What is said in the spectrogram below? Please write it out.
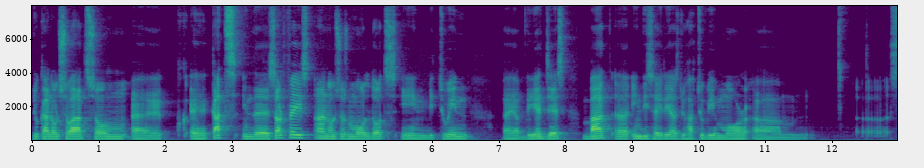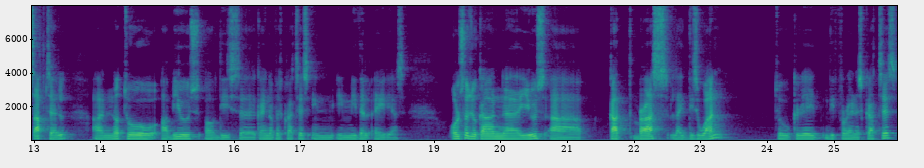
You can also add some uh, uh, cuts in the surface and also small dots in between of the edges. But uh, in these areas, you have to be more um, uh, subtle and not to abuse of these uh, kind of scratches in, in middle areas. Also, you can use a cut brush like this one to create different scratches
